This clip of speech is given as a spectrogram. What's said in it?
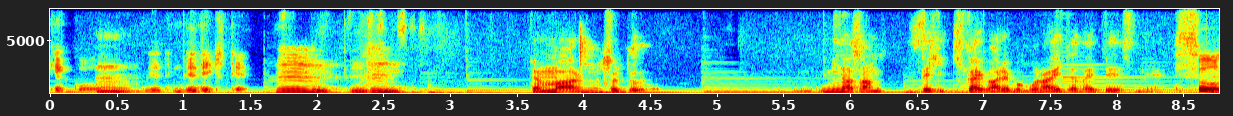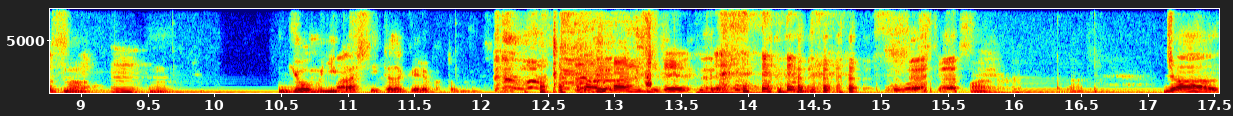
結構うん。で出てきて。うん。うんうん。じゃあまあ、ちょっと、皆さん、ぜひ機会があればご覧いただいてですね、そうですね。うん。業務に生かしていただければと思います。こんな感じで過ごしてましたね。じゃあ、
